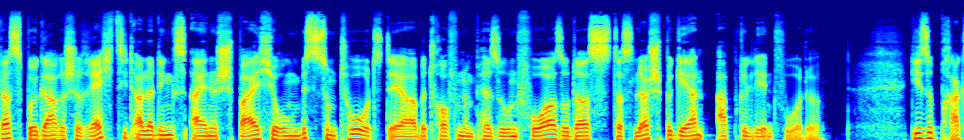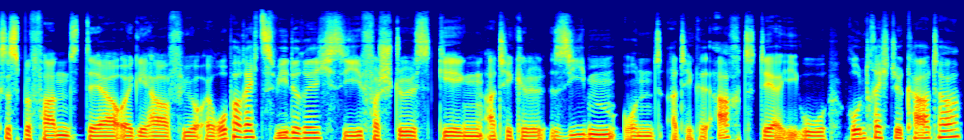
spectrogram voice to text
Das bulgarische Recht sieht allerdings eine Speicherung bis zum Tod der betroffenen Person vor, sodass das Löschbegehren abgelehnt wurde. Diese Praxis befand der EuGH für europarechtswidrig. Sie verstößt gegen Artikel 7 und Artikel 8 der EU-Grundrechtecharta.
